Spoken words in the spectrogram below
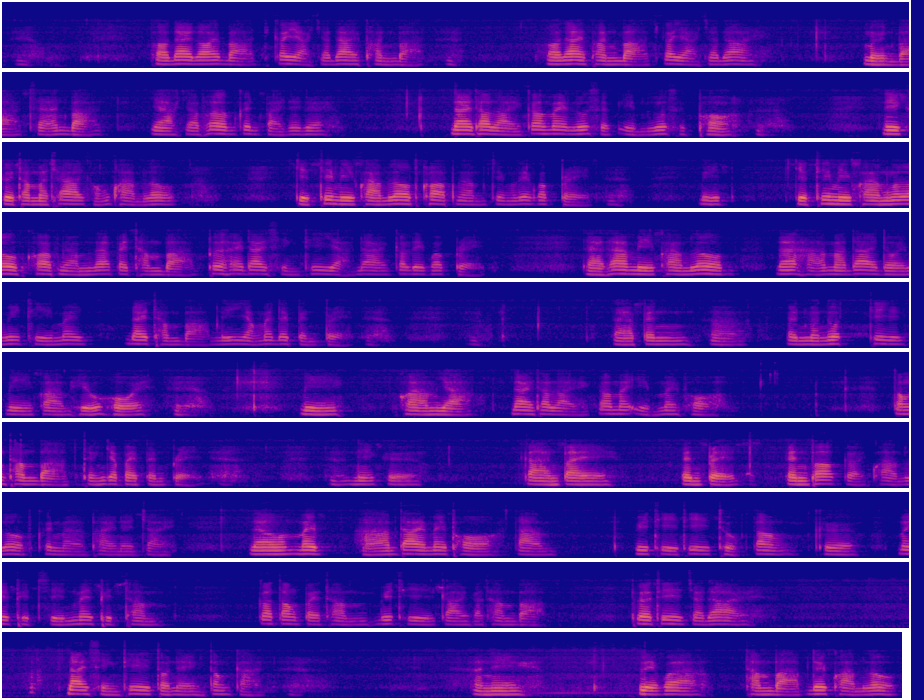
พอได้ร้อยบาทก็อยากจะได้พันบาท พอได้พันบาทก็อยากจะได้หมื่นบาท แสนบาท อยากจะเพิ่มขึ้นไปเรื่อยๆ ได้เท่าไหร่ก็ไม่รู้สึกอิ่มรู้สึกพอ นี่คือธรรมชาติของความโลภ จิตที่มีความโลภครอบงำจึงเรียกว่าเปรต มีจิตที่มีความโลภครอบงำและไปทำบาปเพื่อให้ได้สิ่งที่อยากได้ก็เรียกว่าเปรต แต่ถ้ามีความโลภและหามาได้โดยวิธีไม่ได้ทำบาปนี้ยังไม่ได้เป็นเปรต แต่เป็นเป็นมนุษย์ที่มีความหิวโหย มีความอยากได้เท่าไหร่ ก็ไม่อิ่มไม่พอ ต้องทำบาปถึงจะไปเป็นเปรตนี่คือการไปเป็นเปรต เป็นเพราะเกิดความโลภขึ้นมาภายในใจ แล้วไม่หาได้ไม่พอตามวิธีที่ถูกต้องคือ ไม่ผิดศีลไม่ผิดธรรม ก็ต้องไปทำวิธีการกระทำบาป เพื่อที่จะได้ ได้สิ่งที่ตนเองต้องการ อันนี้เรียกว่าทำบาปด้วยความโลภ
